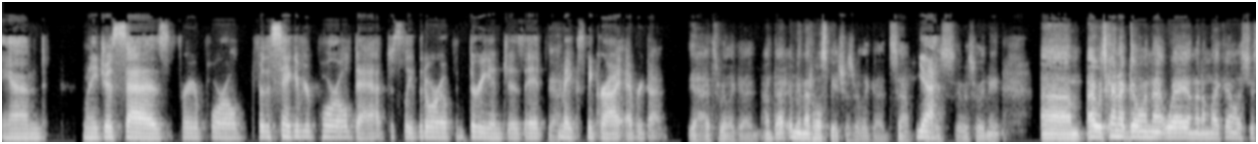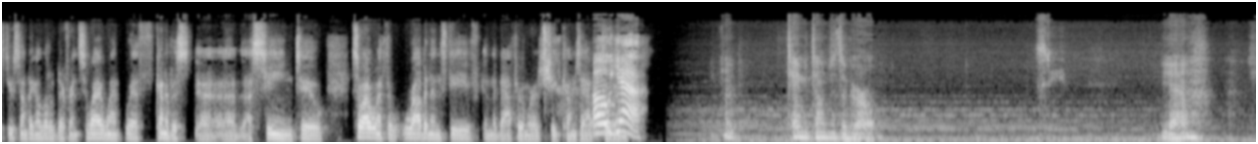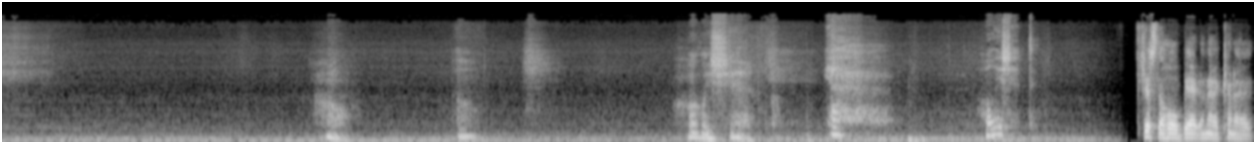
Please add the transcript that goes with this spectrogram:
And when he just says, for your poor old, for the sake of your poor old dad, just leave the door open three inches, it Yeah. makes me cry every time. yeah it's really good I, mean that whole speech was really good so Yeah. it was, it was really neat um i was kind of going that way and then i'm like oh let's just do something a little different so i went with kind of a, s- uh, a scene too so i went the robin and steve in the bathroom where she comes out Oh, yeah. Tammy Thompson's a girl. Yeah. Oh, oh, holy shit. yeah. Holy shit. just the whole bit and then it kind of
